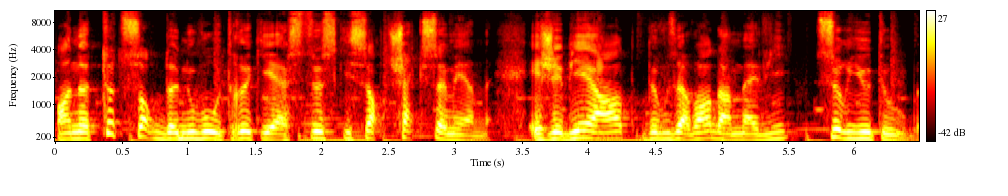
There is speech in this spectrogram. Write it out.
On a toutes sortes de nouveaux trucs et astuces qui sortent chaque semaine et j'ai bien hâte de vous avoir dans ma vie sur YouTube.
